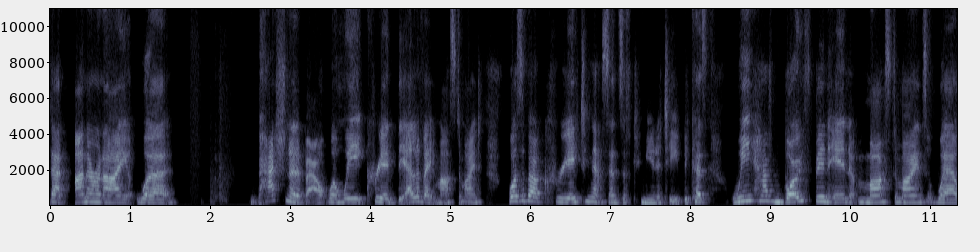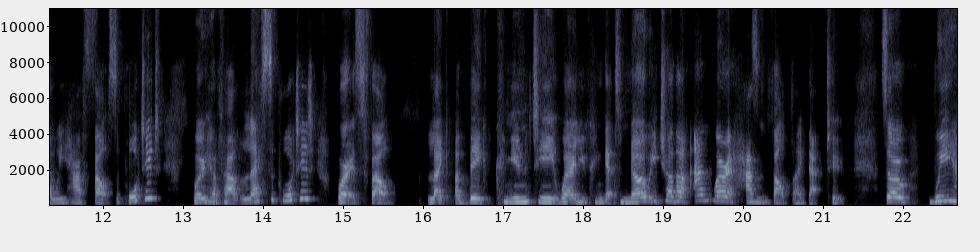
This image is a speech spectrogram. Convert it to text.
that Anna and I were passionate about when we created the Elevate Mastermind was about creating that sense of community because we have both been in masterminds where we have felt supported, where we have felt less supported, where it's felt like a big community where you can get to know each other and where it hasn't felt like that too. So we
